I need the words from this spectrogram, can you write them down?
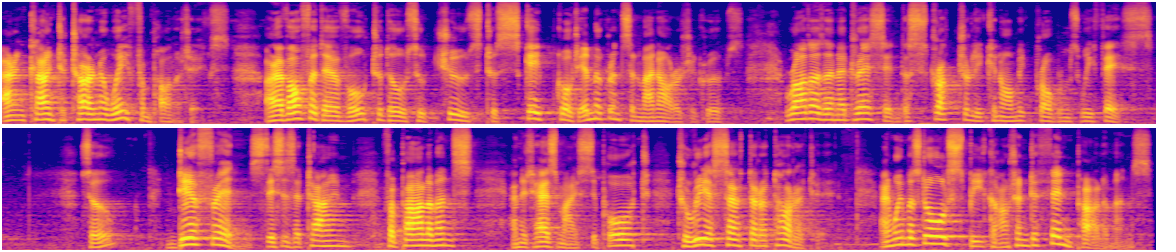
are inclined to turn away from politics or have offered their vote to those who choose to scapegoat immigrants and minority groups rather than addressing the structural economic problems we face. So, dear friends, this is a time for parliaments, and it has my support, to reassert their authority and we must all speak out and defend parliaments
